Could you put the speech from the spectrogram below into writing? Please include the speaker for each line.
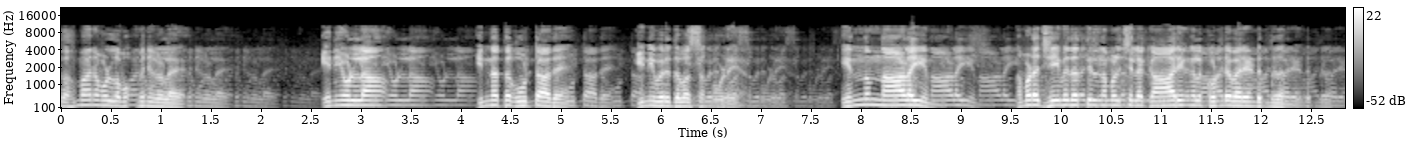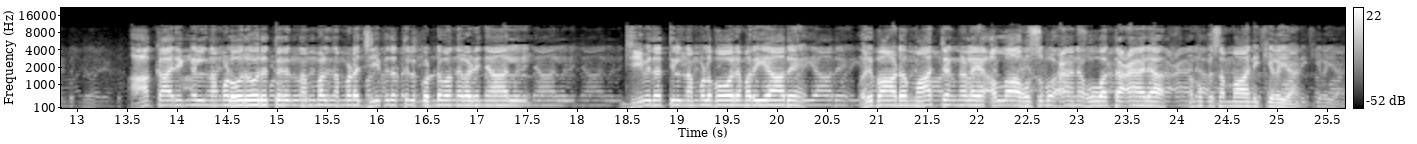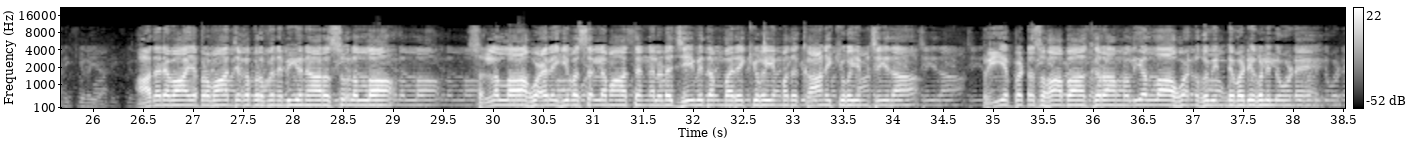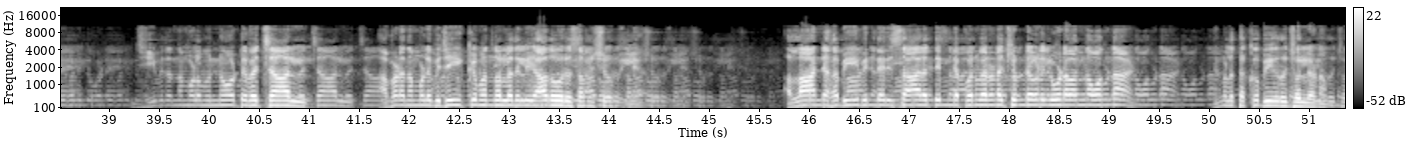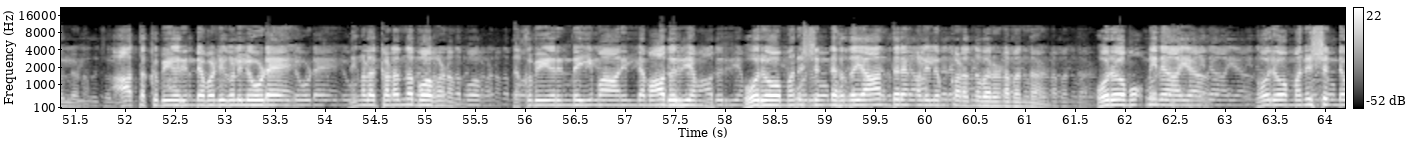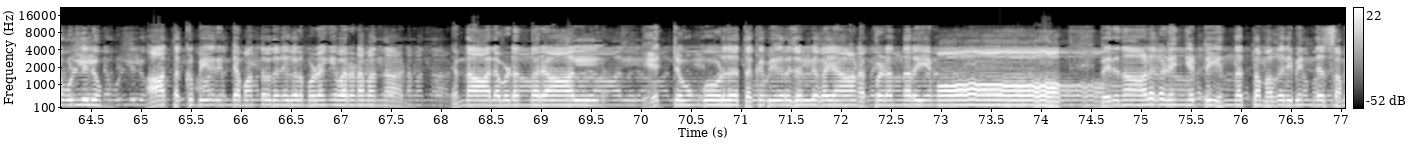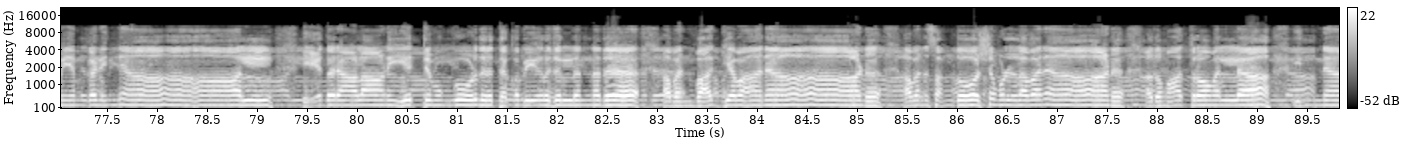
Speaker 1: ബഹുമാനമുള്ള മുഅ്മിനുകളെ ഇനിയുള്ള ഇന്നത്തെ കൂട്ടാതെ ഇനി ഒരു ദിവസം കൂടെ ഇന്നും നാളെയും നമ്മുടെ ജീവിതത്തിൽ നമ്മൾ ചില കാര്യങ്ങൾ കൊണ്ടുവരേണ്ടതുണ്ട്. ആ കാര്യങ്ങൾ നമ്മൾ ഓരോരുത്തരും നമ്മൾ നമ്മുടെ ജീവിതത്തിൽ കൊണ്ടുവന്നു കഴിഞ്ഞാൽ ജീവിതത്തിൽ നമ്മൾ പോലും അറിയാതെ ഒരുപാട് മാറ്റങ്ങളെ അള്ളാഹു സുബ്ഹാനഹു വ തആല നമുക്ക് സമ്മാനിക്കുകയാണ്. ആദരവായ പ്രവാചക പ്രഭു നബിയുനാ സല്ലല്ലാഹു അലൈഹി വസല്ലമ തങ്ങളുടെ ജീവിതം വരയ്ക്കുകയും അത് കാണിക്കുകയും ചെയ്ത പ്രിയപ്പെട്ട സുഹാബാ കിറാം റളിയല്ലാഹു അൻഹുവിന്റെ വഴികളിലൂടെ ജീവിതം നമ്മൾ മുന്നോട്ട് വെച്ചാൽ അവിടെ നമ്മൾ വിജയിക്കുമെന്നുള്ളതിൽ യാതൊരു സംശയവുമില്ല. അള്ളാന്റെ ഹബീബിന്റെ റിസാലത്തിന്റെ പൊൻവരണ ചുണ്ടുകളിലൂടെ വന്ന ഒന്നാണ്. നിങ്ങൾ തക്ബീർ ചൊല്ലണം. ആ തക്ബീറിന്റെ വഴികളിലൂടെ നിങ്ങൾ കടന്നു പോകണം. തക്ബീറിന്റെ ഈമാനിന്റെ മാധുര്യം ഓരോ മനുഷ്യന്റെ ഹൃദയാന്തരങ്ങളിലും കടന്നു വരണമെന്നാണ്. ഓരോ മുഅ്മിനായ ഓരോ മനുഷ്യന്റെ ഉള്ളിലും ആ തക്ബീറിന്റെ മന്ത്രധനികൾ മുഴങ്ങി വരണമെന്നാണ്. എന്നാൽ അവിടെ ഒരാൾ ഏറ്റവും കൂടുതൽ തക്ബീർ ചൊല്ലുകയാണ് എപ്പോഴെന്നറിയുമോ? പെരുന്നാൾ കഴിഞ്ഞിട്ട് ഇന്നത്തെ മകരിവിന്റെ സമയം കഴിഞ്ഞാൽ ഏതൊരാളാണ് ഏറ്റവും കൂടുതൽ തക്ബീർ ചൊല്ലുന്നത്? അവൻ ഭാഗ്യവാനാണ് അവൻ സന്തോഷമുള്ളവനാണ്. അതുമാത്രമല്ല ഇന്നാ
